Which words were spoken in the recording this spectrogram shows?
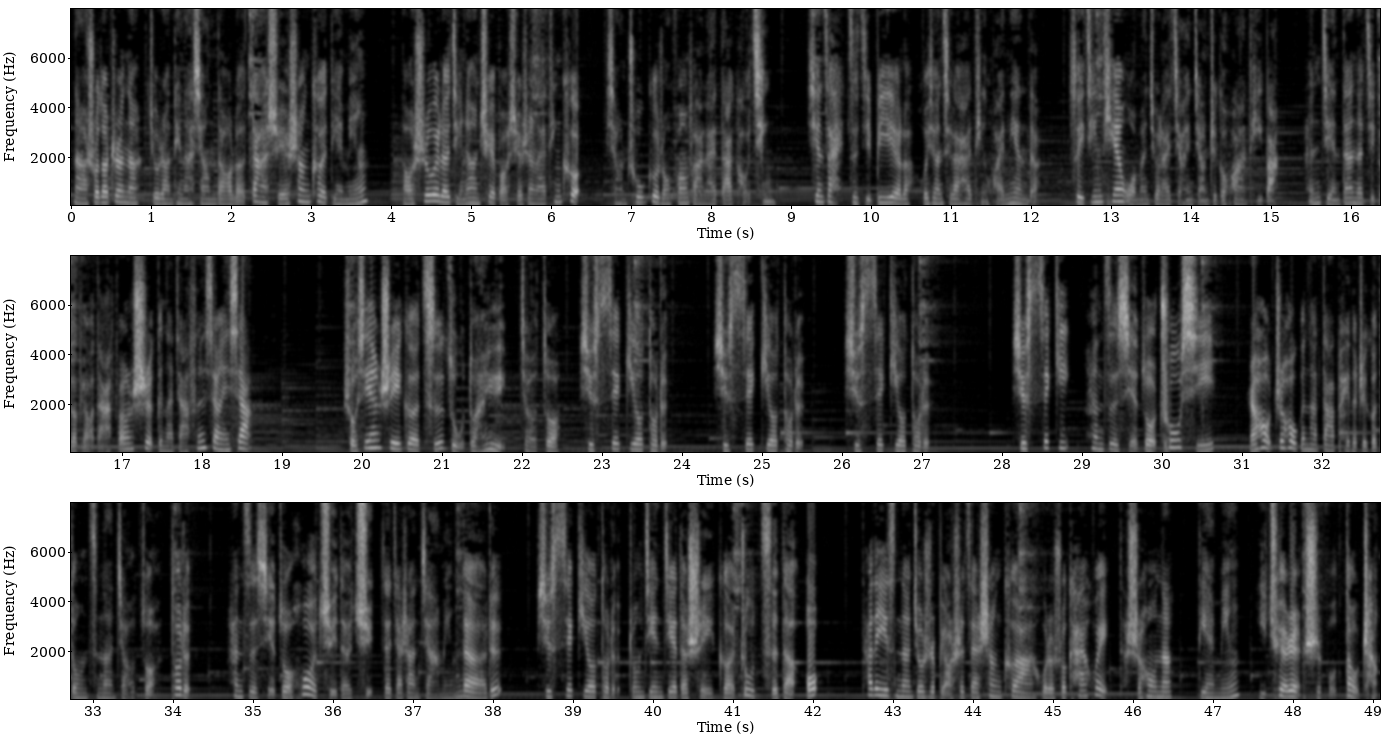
那说到这儿呢，就让缇娜想到了大学上课点名，老师为了尽量确保学生来听课，想出各种方法来打考勤。现在自己毕业了，回想起来还挺怀念的。所以今天我们就来讲一讲这个话题吧。很简单的几个表达方式跟大家分享一下。首先是一个词组短语，叫做 “shuseki o t o r u shuseki o t o r u 出席を取る，出席汉字写作出席，然后之后跟它搭配的这个动词呢叫做取る，汉字写作获取的取，再加上假名的る，出席を取る，中间接的是一个助词的を， 它的意思呢就是表示在上课啊或者说开会的时候呢点名以确认是否到场。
